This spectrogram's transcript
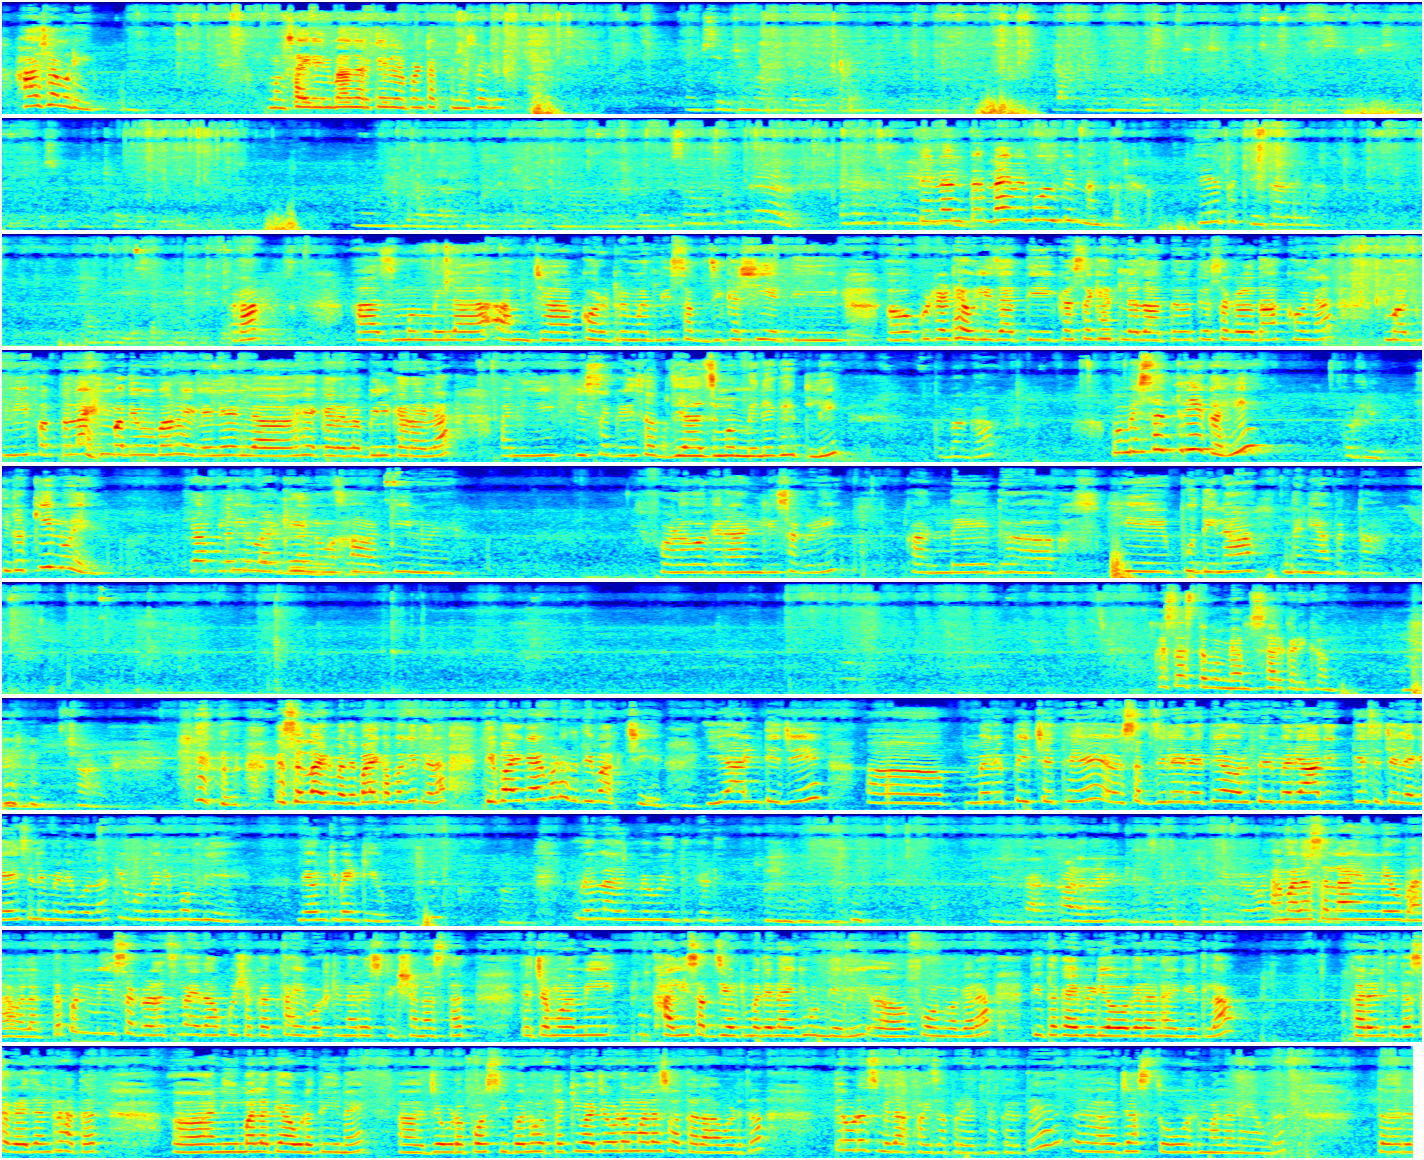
हा शामडी. मग सायलीने बाजार केलेला पण टाकतो ना सायली. सब्जी कशी घ्यायची ठेवते ते नंतर नाही मी बोलते नंतर. हे येतं की करायला. आज मम्मीला आमच्या क्वार्टरमधली सब्जी कशी येते कुठे ठेवली जाते कसं घेतलं जातं ते सगळं दाखवलं. मग मी फक्त लाईनमध्ये उभं राहिलेले हे करायला बिल करायला. आणि ही सगळी सब्जी आज मम्मीने घेतली. तर बघा. मम्मी संत्री आहे का ही? कुठली? ही का किनू आहे? हे किनू आहे किनू. हां किनू आहे. फळं वगैरे आणली सगळी. कांदे ध- ही पुदिना धनिया पत्ता. कसं असतं मम्मी आमचं सरकारी काम छान. कसं लाईनमध्ये बायका बघितलं ना ती बाई काय म्हणत होती मागची? ये आंटी जी मेरे पीछे थे सब्जी ले रहे थे और फिर मेरे आगे कैसे चले गए? इसलिए मैंने बोला कि वो मेरी मम्मी है मैं उनकी बेटी हूँ। मैं लाइन में हुई थी खड़ी। आम्हाला असं लाईनने उभं राहावं लागतं पण मी सगळंच नाही दाखवू शकत काही गोष्टींना रेस्ट्रिक्शन असतात. त्याच्यामुळं मी खाली सब्जेक्टमध्ये नाही घेऊन गेली फोन वगैरे. तिथं काही व्हिडिओ वगैरे नाही घेतला. कारण तिथं सगळेजण राहतात. आणि मला ते आवडतही नाही. जेवढं पॉसिबल होतं किंवा जेवढं मला स्वतःला आवडतं तेवढंच मी दाखवायचा प्रयत्न करते. जास्त ओव्हर मला नाही आवडत. तर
